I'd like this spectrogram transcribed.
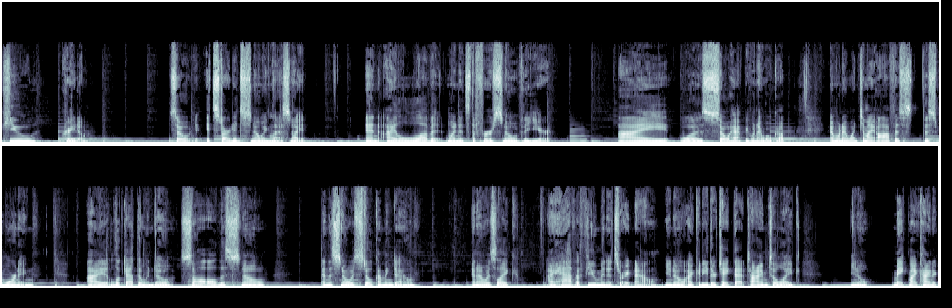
Cue Kratom. So it started snowing last night, and I love it when it's the first snow of the year. I was so happy when I woke up. And when I went to my office this morning, I looked out the window, saw all the snow, and the snow was still coming down. And I was like, I have a few minutes right now. You know, I could either take that time to like, you know, make my kind of,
